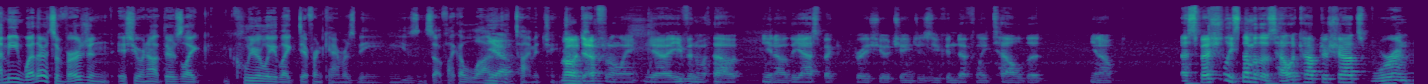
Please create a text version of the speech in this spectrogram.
I mean, whether it's a version issue or not, there's like clearly like different cameras being used and stuff. Like a lot Yeah. of the time it changes. Oh, definitely, yeah. Even without you know the aspect ratio changes, you can definitely tell that, you know, especially some of those helicopter shots weren't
